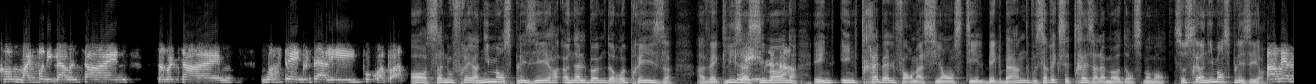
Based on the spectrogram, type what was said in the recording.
comme My Funny Valentine, Summertime, Mustang Sally, pourquoi pas. Oh, ça nous ferait un immense plaisir, un album de reprise avec Lisa Oui, Simone et une, une très belle formation style big band. Vous savez que c'est très à la mode en ce moment. Ce serait un immense plaisir. Ah, merci.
